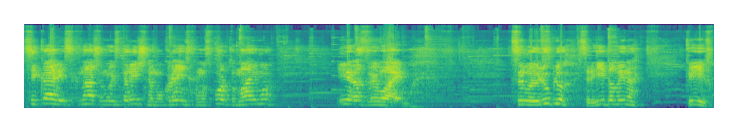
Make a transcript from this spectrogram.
цікавість к нашому історичному українському спорту маємо і розвиваємо. Цілою люблю, Сергій Долина, Київ.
